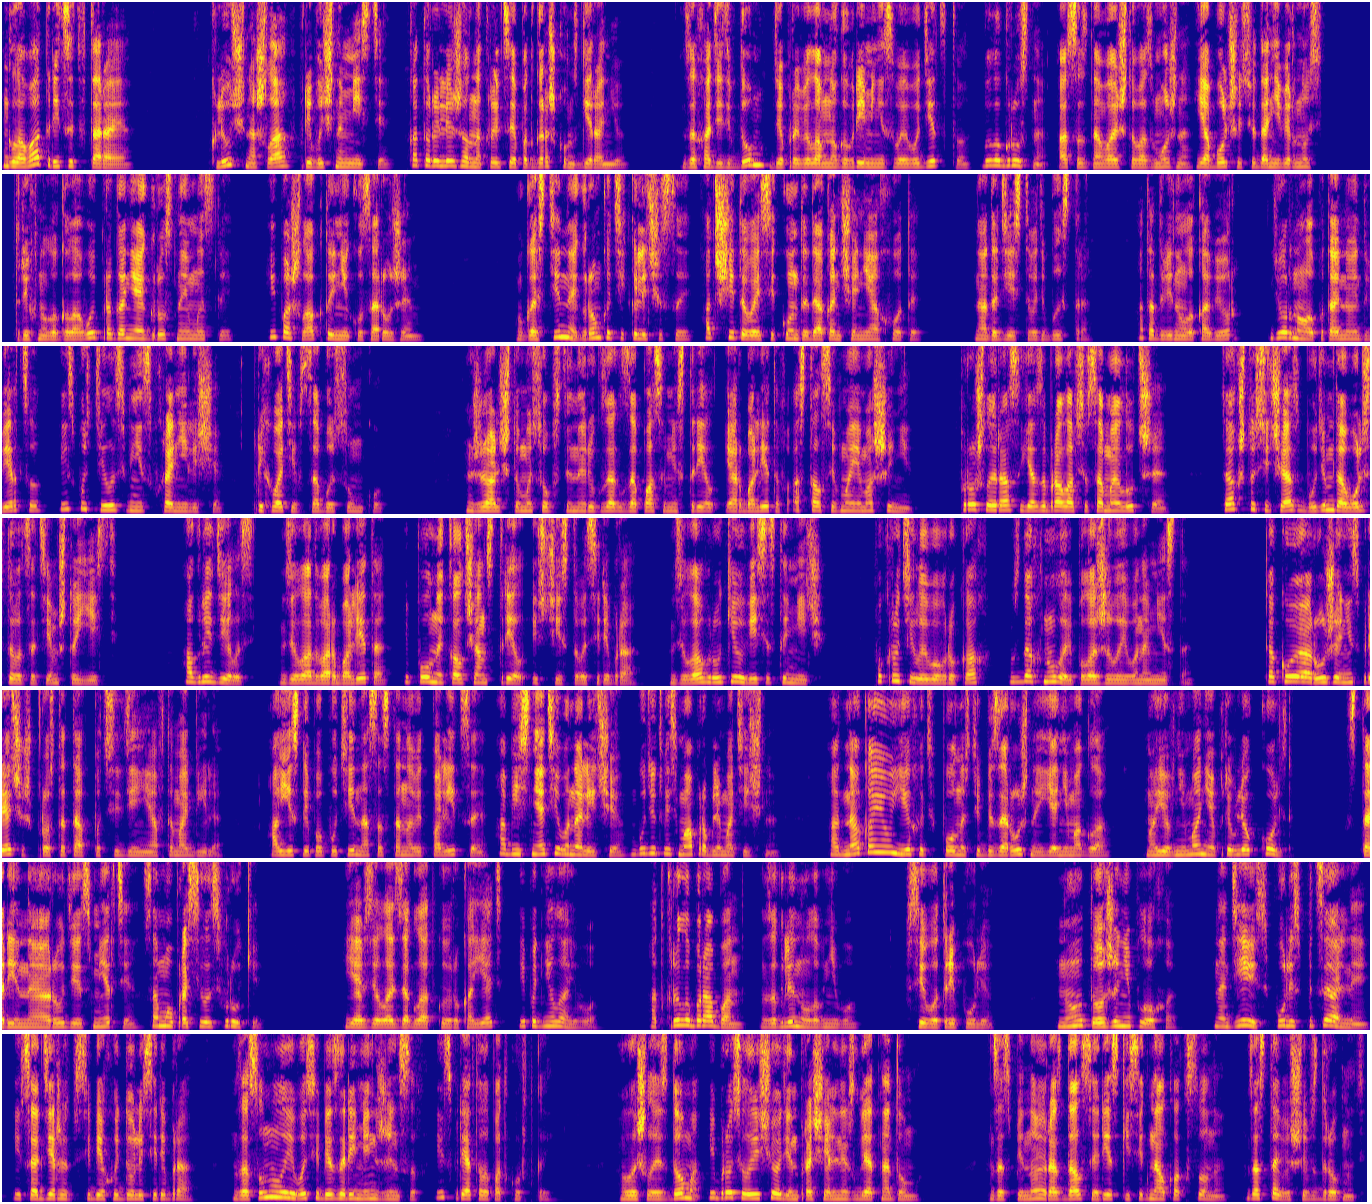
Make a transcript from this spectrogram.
Глава 32. Ключ нашла в привычном месте, который лежал на крыльце под горшком с геранью. Заходить в дом, где провела много времени своего детства, было грустно, осознавая, что, возможно, я больше сюда не вернусь. Тряхнула головой, прогоняя грустные мысли, и пошла к тайнику с оружием. В гостиной громко тикали часы, отсчитывая секунды до окончания охоты. Надо действовать быстро. Отодвинула ковер, дернула потайную дверцу и спустилась вниз в хранилище, прихватив с собой сумку. Жаль, что мой собственный рюкзак с запасами стрел и арбалетов остался в моей машине. В прошлый раз я забрала все самое лучшее, так что сейчас будем довольствоваться тем, что есть. Огляделась, взяла два арбалета и полный колчан стрел из чистого серебра. Взяла в руки увесистый меч, покрутила его в руках, вздохнула и положила его на место. Такое оружие не спрячешь просто так под сиденье автомобиля. А если по пути нас остановит полиция, объяснять его наличие будет весьма проблематично. Однако и уехать полностью безоружной я не могла. Мое внимание привлек кольт. Старинное орудие смерти само просилось в руки. Я взялась за гладкую рукоять и подняла его. Открыла барабан, заглянула в него. Всего три пули. Ну, тоже неплохо. Надеюсь, пули специальные и содержат в себе хоть долю серебра. Засунула его себе за ремень джинсов и спрятала под курткой. Вышла из дома и бросила еще один прощальный взгляд на дом. За спиной раздался резкий сигнал клаксона, заставивший вздрогнуть.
